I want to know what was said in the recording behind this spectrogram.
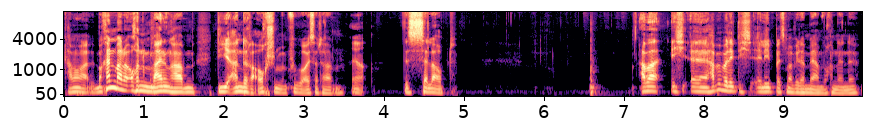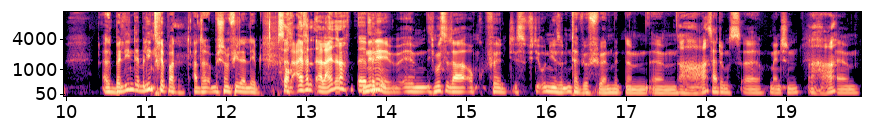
Kann man, mal, man kann mal auch eine Meinung haben, die andere auch schon geäußert haben. Ja. Das ist erlaubt. Aber ich äh, habe überlegt, ich erlebe jetzt mal wieder mehr am Wochenende. Also Berlin, der Berlin-Trip hat, hat mich schon viel erlebt. Bist du halt einfach alleine nach. Äh, nee, nee, ähm, ich musste da auch für, das, für die Uni so ein Interview führen mit einem ähm. Zeitungsmenschen. Aha. Ähm,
